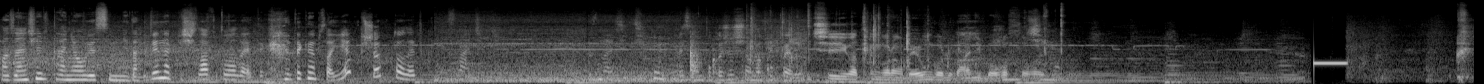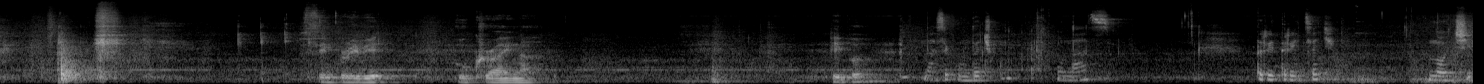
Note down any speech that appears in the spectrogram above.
Хазаншіль Таня Олесімніда. Людина пішла в туалетик. Так написала, я пішов в туалетик. Значить. Значить. Ось я вам покажу, що ми купили. 김치 같은 거랑 매운 거를 많이 먹었어가지고 Всім привіт, Україна. People, На секундочку. У нас 3.30 ночі.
